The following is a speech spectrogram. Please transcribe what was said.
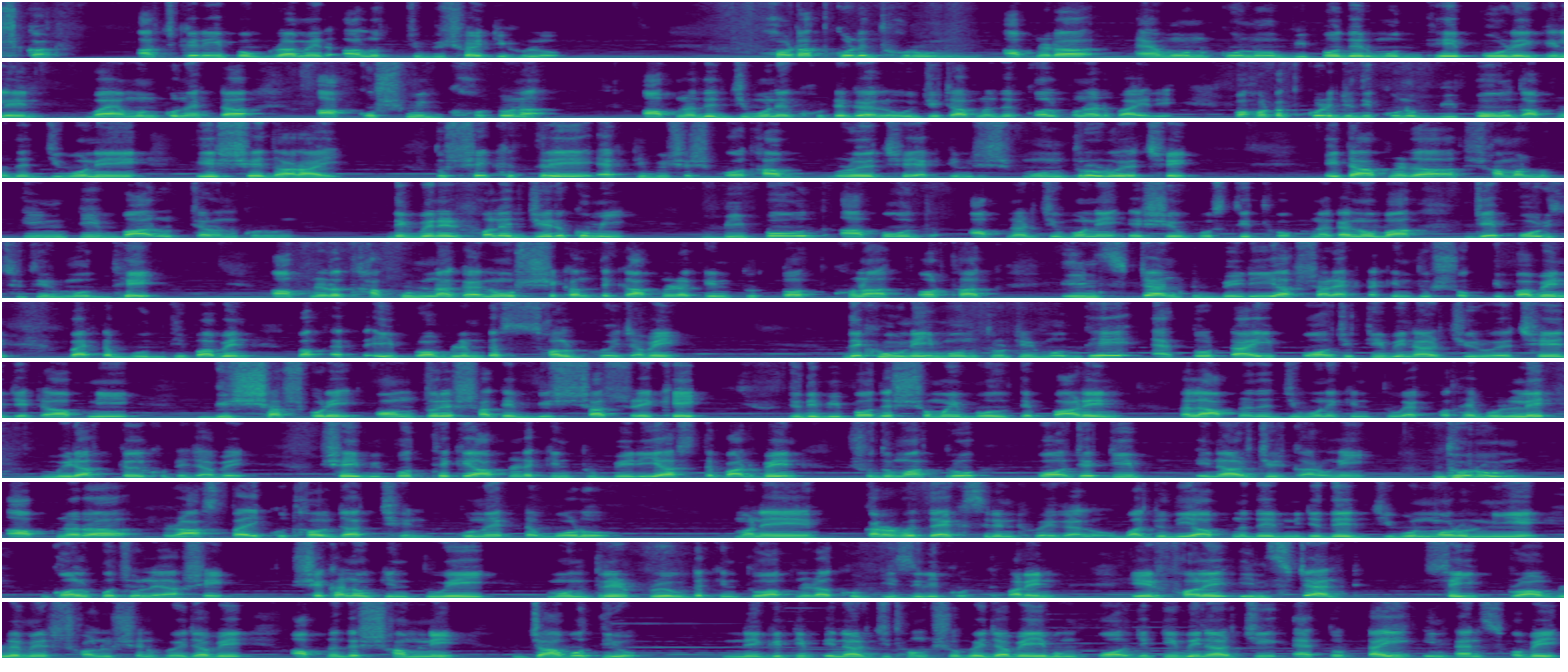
নমস্কার। আজকের এই প্রোগ্রামের আলোচ্য বিষয়টি হলো, হঠাৎ করে ধরুন আপনারা এমন কোনো বিপদের মধ্যে পড়ে গেলেন বা এমন কোনো একটা আকস্মিক ঘটনা আপনাদের জীবনে ঘটে গেল যেটা আপনাদের কল্পনার বাইরে বা হঠাৎ করে যদি কোনো বিপদ আপনাদের জীবনে এসে দাঁড়ায়, তো সেক্ষেত্রে একটি বিশেষ কথা রয়েছে, একটি বিশেষ মন্ত্র রয়েছে। এটা আপনারা সামান্য তিনটি বার উচ্চারণ করুন। দেখবেন এর ফলে যেরকমই বিপদ, আপদ আপনার জীবনে এসে উপস্থিত হোক না কেন বা যে পরিস্থিতির মধ্যে আপনারা থাকুন না কেন, সেখান থেকে আপনারা কিন্তু তৎক্ষণাৎ অর্থাৎ ইনস্ট্যান্ট বেরিয়ে আসার একটা কিন্তু শক্তি পাবেন বা একটা বুদ্ধি পাবেন বা একটা এই প্রবলেমটা সলভ হয়ে যাবে। দেখুন, এই মন্ত্রটির মধ্যে এতটাই পজিটিভ এনার্জি রয়েছে যেটা আপনি বিশ্বাস করে, অন্তরের সাথে বিশ্বাস রেখে যদি বিপদের সময় বলতে পারেন তাহলে আপনাদের জীবনে কিন্তু এক কথায় বললে মিরাক্কেল ঘটে যাবে। সেই বিপদ থেকে আপনারা কিন্তু বেরিয়ে আসতে পারবেন শুধুমাত্র পজিটিভ এনার্জির কারণে। ধরুন আপনারা রাস্তায় কোথাও যাচ্ছেন, কোনো একটা বড় মানে কারোর হয়তো অ্যাক্সিডেন্ট হয়ে গেল বা যদি আপনাদের নিজেদের জীবন মরণ নিয়ে গল্প চলে আসে, সেখানেও কিন্তু এই মন্ত্রের প্রয়োগটা কিন্তু আপনারা খুব ইজিলি করতে পারেন। এর ফলে ইনস্ট্যান্ট সেই প্রবলেমের সলিউশন হয়ে যাবে আপনাদের সামনে যাবতীয় নেগেটিভ এনার্জি ধ্বংস হয়ে যাবে এবং পজিটিভ এনার্জি এতটাই ইনহ্যান্স হবে,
